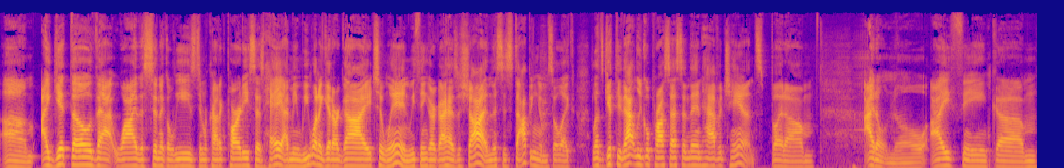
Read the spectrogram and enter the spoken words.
Um, I get though that why the Senegalese Democratic Party says, "Hey, I mean, we want to get our guy to win. We think our guy has a shot, and this is stopping him. So like, let's get through that legal process and then have a chance." But um, I don't know. I think um,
